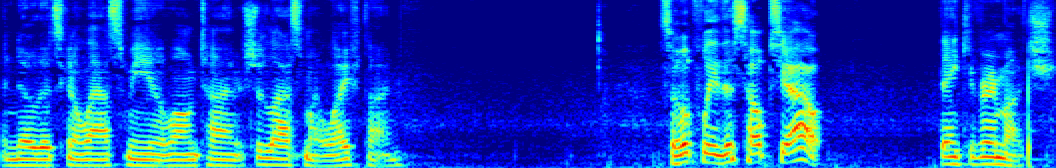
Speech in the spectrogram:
and know that it's going to last me a long time. It should last my lifetime. So hopefully this helps you out. Thank you very much.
